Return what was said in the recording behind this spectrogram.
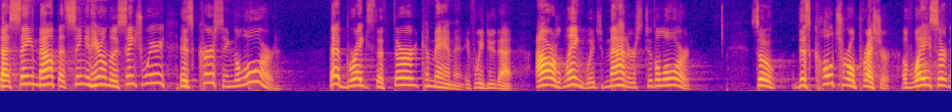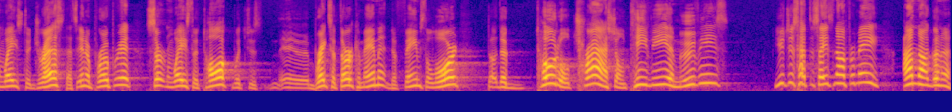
that same mouth that's singing here on the sanctuary is cursing the Lord? That breaks the third commandment if we do that. Our language matters to the Lord. So, this cultural pressure of ways, certain ways to dress that's inappropriate, certain ways to talk, which is, uh, breaks the third commandment, defames the Lord, the, the total trash on TV and movies, you just have to say, it's not for me. I'm not going to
